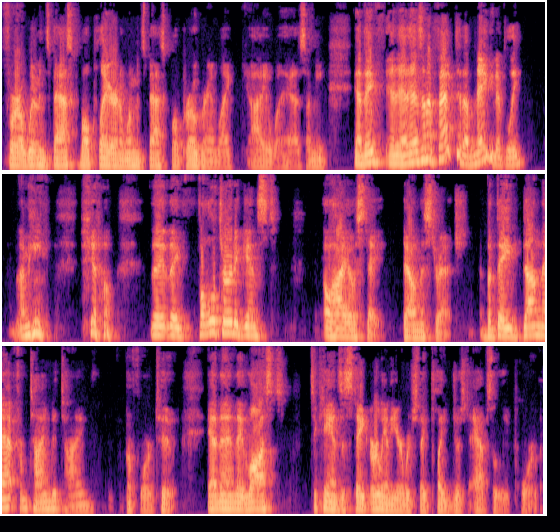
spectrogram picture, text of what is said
for a women's basketball player and a women's basketball program like Iowa has. I mean, and they and it hasn't affected them negatively. I mean, you know, they they faltered against Ohio State down the stretch, but they've done that from time to time before too. And then they lost to Kansas State early in the year, which they played just absolutely poorly.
